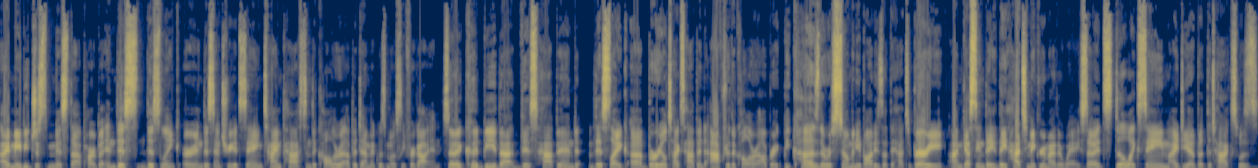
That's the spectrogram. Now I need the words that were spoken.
I maybe just missed that part. But in this, this link or in this entry, it's saying time passed and the cholera epidemic was mostly forgotten. So it could be that this happened, this like uh, burial tax happened after the cholera outbreak because there were so many bodies that they had to bury. I'm guessing they, they had to make room either way. So it's still like same idea, but the tax was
